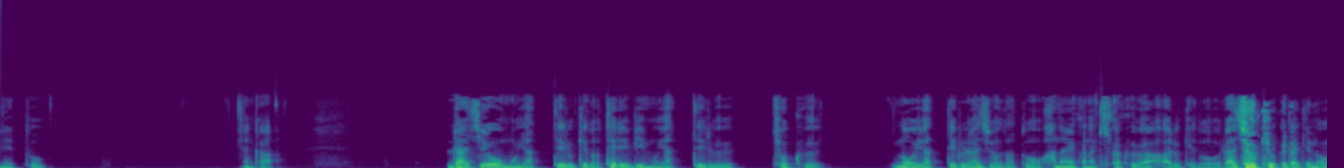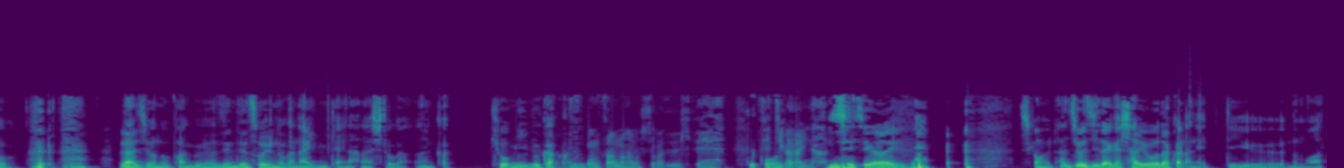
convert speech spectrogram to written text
えっと、なんか、ラジオもやってるけど、テレビもやってる曲のやってるラジオだと華やかな企画があるけど、ラジオ局だけの ラジオの番組は全然そういうのがないみたいな話とか、なんか興味深く。スポンサーの話とか出てきて、結世知辛いな。世知辛いね。しかもラジオ自体が社用だからねっていうのもあっ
